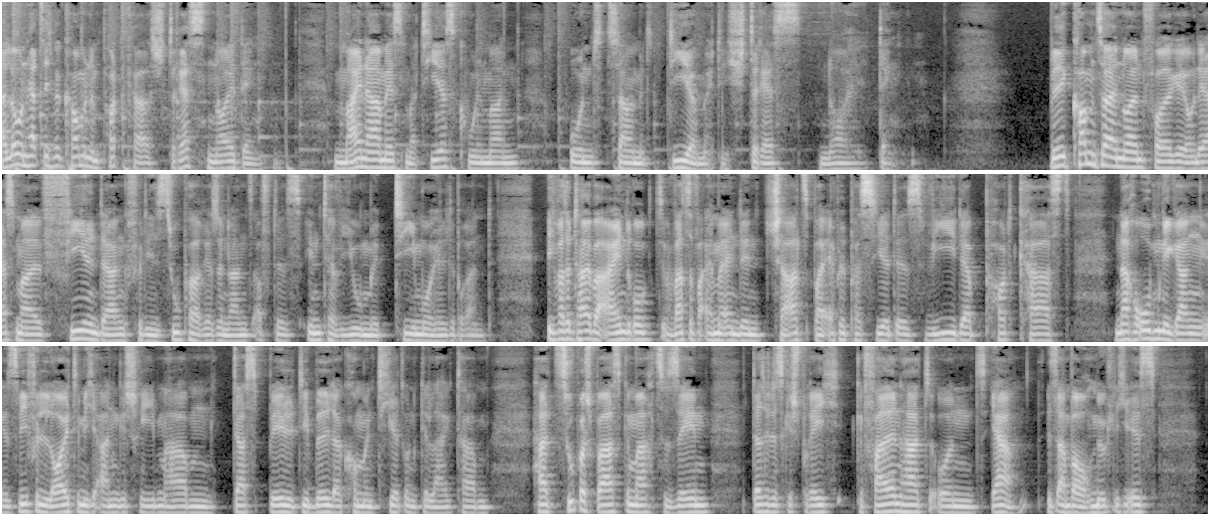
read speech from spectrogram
Hallo und herzlich willkommen im Podcast Stress neu denken. Mein Name ist Matthias Kuhlmann und zusammen mit dir möchte ich Stress neu denken. Willkommen zu einer neuen Folge und erstmal vielen Dank für die super Resonanz auf das Interview mit Timo Hildebrand. Ich war total beeindruckt, was auf einmal in den Charts bei Apple passiert ist, wie der Podcast nach oben gegangen ist, wie viele Leute mich angeschrieben haben, das Bild, die Bilder kommentiert und geliked haben. Hat super Spaß gemacht zu sehen, dass mir das Gespräch gefallen hat und ja, es einfach auch möglich ist,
